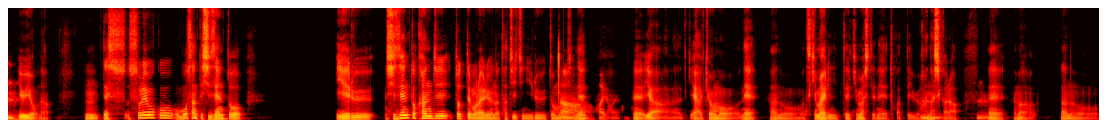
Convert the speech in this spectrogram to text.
うん。というような、うん、でそそれをこうお坊さんって自然と言える自然と感じ取ってもらえるような立ち位置にいると思うんですよね。はいはい。えーいやいや今日もねあの月参りに行ってきましてねとかっていう話から、うんえーまああの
